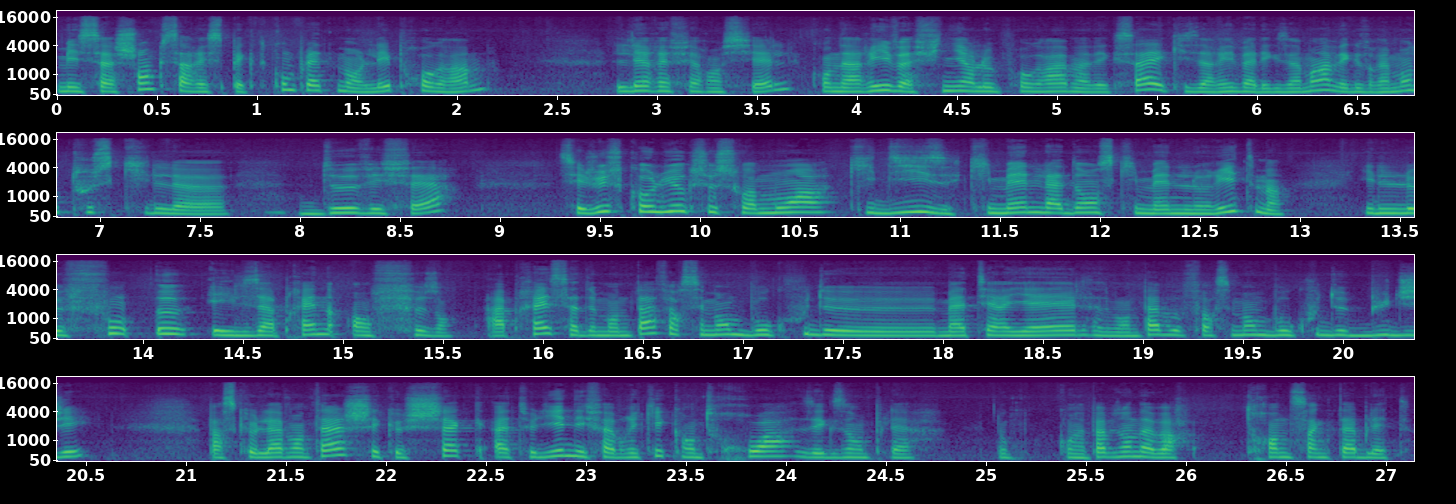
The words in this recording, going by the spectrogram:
mais sachant que ça respecte complètement les programmes, les référentiels, qu'on arrive à finir le programme avec ça et qu'ils arrivent à l'examen avec vraiment tout ce qu'ils devaient faire c'est juste qu'au lieu que ce soit moi qui dise, qui mène la danse, qui mène le rythme, ils le font eux et ils apprennent en faisant. Après, ça ne demande pas forcément beaucoup de matériel, ça ne demande pas forcément beaucoup de budget. Parce que l'avantage, c'est que chaque atelier n'est fabriqué qu'en trois exemplaires. Donc, on n'a pas besoin d'avoir 35 tablettes.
